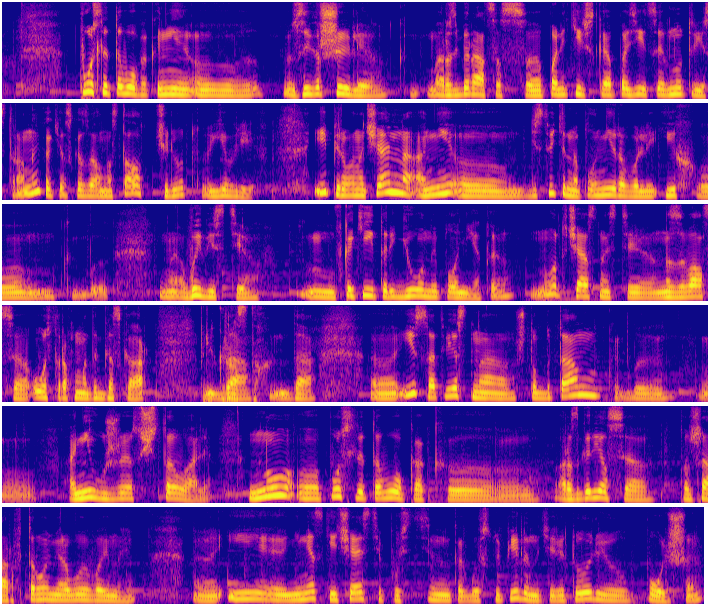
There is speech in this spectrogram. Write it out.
После того, как они завершили разбираться с политической оппозицией внутри страны, как я сказал, настал черед евреев. И первоначально они э, действительно планировали их э, как бы, вывести в какие-то регионы планеты. Ну, вот, в частности, назывался остров Мадагаскар. Прекрасно. Да, да. Э, и, соответственно, чтобы там как бы они уже существовали. Но э, после того, как э, разгорелся пожар Второй мировой войны, э, и немецкие части пусть, как бы вступили на территорию Польши.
